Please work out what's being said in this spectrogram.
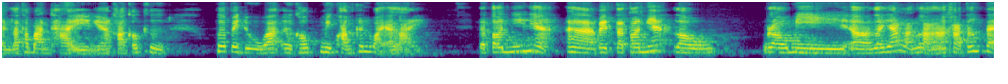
นรัฐบาลไทยอย่างเงี้ยค่ะก็คือเพื่อไปดูว่าเออเขามีความเคลื่อนไหวอะไร แต่ตอนนี้เนี่ยอ่าแต่ตอนเนี้ยเราเรามีระยะหลังๆะค่ะตั้งแต่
